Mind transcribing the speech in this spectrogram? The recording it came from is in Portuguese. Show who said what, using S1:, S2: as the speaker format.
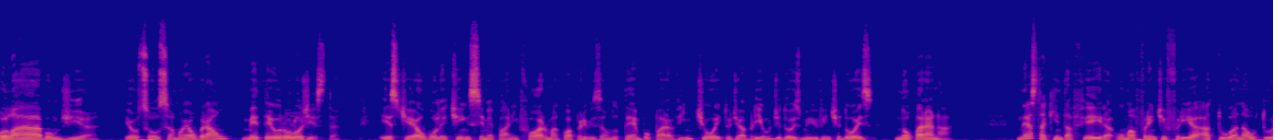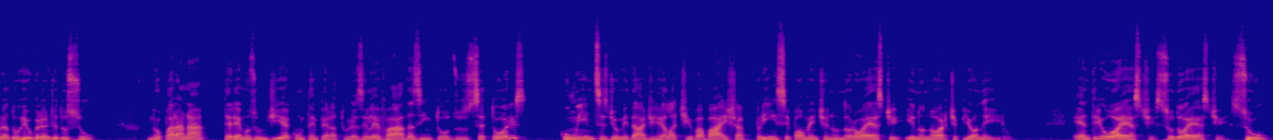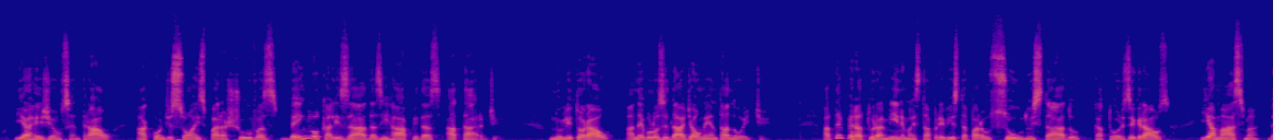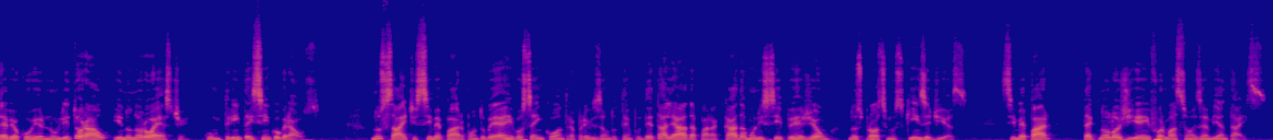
S1: Olá, bom dia. Eu sou Samuel Brown, meteorologista. Este é o boletim Cimepar Informa com a previsão do tempo para 28 de abril de 2022 no Paraná. Nesta quinta-feira, uma frente fria atua na altura do Rio Grande do Sul. No Paraná, teremos um dia com temperaturas elevadas em todos os setores, com índices de umidade relativa baixa, principalmente no noroeste e no norte pioneiro. Entre o oeste, sudoeste, sul e a região central, há condições para chuvas bem localizadas e rápidas à tarde. No litoral, a nebulosidade aumenta à noite. A temperatura mínima está prevista para o sul do estado, 14 graus, e a máxima deve ocorrer no litoral e no noroeste, com 35 graus. No site cimepar.br você encontra a previsão do tempo detalhada para cada município e região nos próximos 15 dias. Cimepar, Tecnologia e Informações Ambientais.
